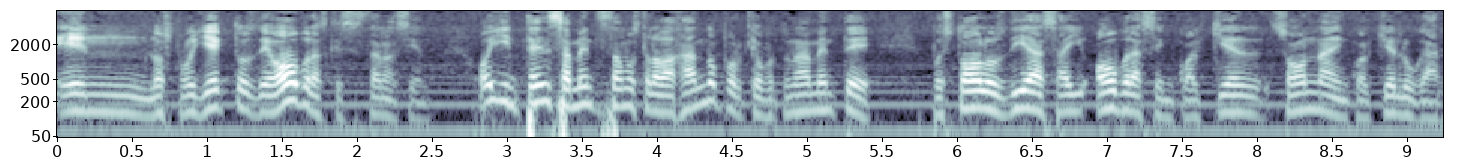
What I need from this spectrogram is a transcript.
en los proyectos de obras que se están haciendo. Hoy intensamente estamos trabajando porque afortunadamente pues todos los días hay obras en cualquier zona, en cualquier lugar.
